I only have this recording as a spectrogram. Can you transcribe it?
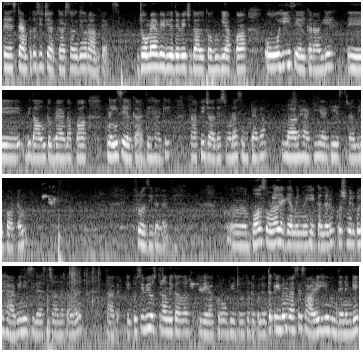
ਤੇ ਸਟੈਂਪ ਤੁਸੀਂ ਚੈੱਕ ਕਰ ਸਕਦੇ ਹੋ ਰਾਮਟੈਕਸ ਜੋ ਮੈਂ ਵੀਡੀਓ ਦੇ ਵਿੱਚ ਗੱਲ ਕਹੂੰਗੀ, ਆਪਾਂ ਉਹ ਹੀ ਸੇਲ ਕਰਾਂਗੇ ਤੇ ਵਿਦਆਊਟ ਬ੍ਰਾਂਡ ਆਪਾਂ ਨਹੀਂ ਸੇਲ ਕਰਦੇ ਹੈਗੇ। ਕਾਫੀ ਜ਼ਿਆਦਾ ਸੋਹਣਾ ਸੂਟ ਹੈਗਾ। ਨਾਲ ਹੈਗੀ ਹੈਗੀ ਇਸ ਤਰ੍ਹਾਂ ਦੀ ਬਾਟਮ ਫਰੋਜ਼ੀ ਕਲਰ ਦੀ। ਬਹੁਤ ਸੋਹਣਾ ਲੱਗਿਆ ਮੈਨੂੰ ਇਹ ਕਲਰ ਕੁਝ ਮੇਰੇ ਕੋਲ ਹੈ ਵੀ ਨਹੀਂ ਸੀਗਾ ਇਸ ਤਰ੍ਹਾਂ ਦਾ ਕਲਰ ਤਾਂ ਕਰਕੇ। ਤੁਸੀਂ ਵੀ ਉਸ ਤਰ੍ਹਾਂ ਦੇ ਕਲਰ ਲਿਆ ਕਰੋ ਵੀ ਜੋ ਤੁਹਾਡੇ ਕੋਲ। ਤਕਰੀਬਨ ਵੈਸੇ ਸਾਰੇ ਹੀ ਹੁੰਦੇ ਨੇਗੇ,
